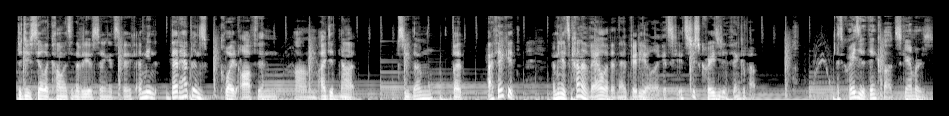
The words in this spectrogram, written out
Did you see all the comments in the video saying it's fake? I mean, that happens quite often. Um, I did not see them, but I think it. I mean, it's kind of valid in that video. Like, it's it's just crazy to think about. It's crazy to think about scammers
